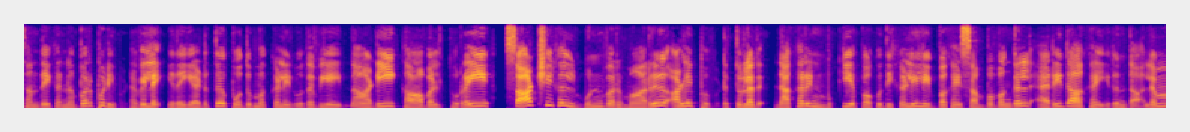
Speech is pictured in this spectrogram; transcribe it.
சந்தேக நபர் பிடிபடவில்லை. இதையடுத்து பொதுமக்களின் உதவியை நாடி காவல்துறை சாட்சிகள் முன்வருமாறு அழைப்பு விடுத்துள்ளது. நகரின் முக்கிய பகுதி பகுதிகளில் இவ்வகை சம்பவங்கள் அரிதாக இருந்தாலும்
